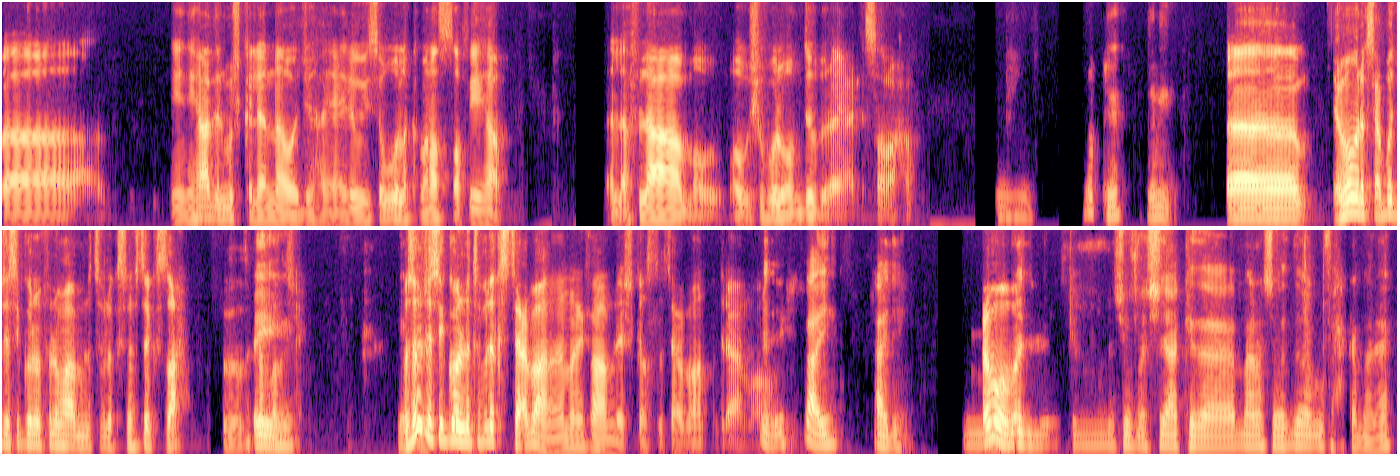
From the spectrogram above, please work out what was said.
ف يعني هذه المشكلة اللي أنا أواجهها يعني لو يسووا لك منصة فيها الأفلام أو أو يشوفوا لهم دبرة يعني الصراحه مم. okay جميل أه... عموما إكس عبود جالس يقول الفيلم هذا من نتفلكس نفتكس صح؟ إيه. الشيء. بس هو جالس يقول نتفلكس تعبان أنا ماني فاهم ليش قصده تعبان أدري عنه. أدري رايي عادي عموماً. يمكن نشوف أشياء كذا ما ناسب الذوق وفحكم عليه.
